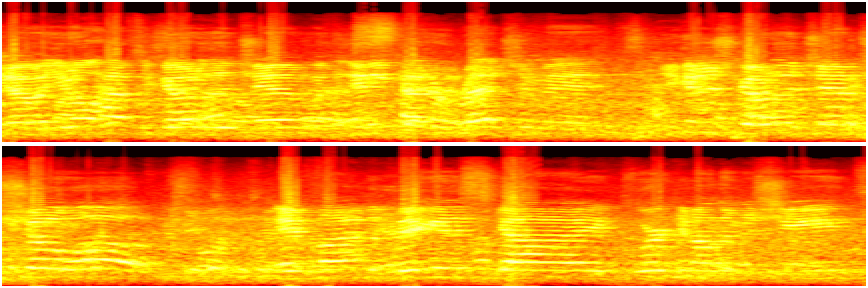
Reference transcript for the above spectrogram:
You know, you don't have to go to the gym with any kind of regimen. You can just go to the gym, show up, and find the biggest guy working on the machines.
